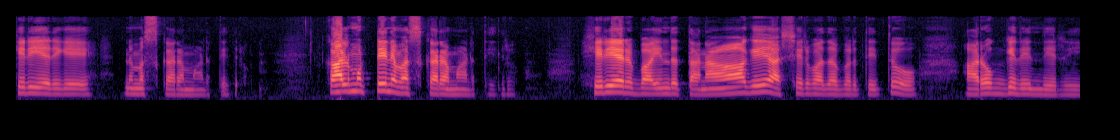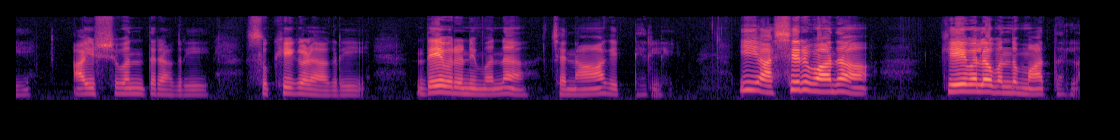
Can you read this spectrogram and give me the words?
ಹಿರಿಯರಿಗೆ ನಮಸ್ಕಾರ ಮಾಡ್ತಿದ್ರು. ಕಾಲ್ಮುಟ್ಟಿ ನಮಸ್ಕಾರ ಮಾಡ್ತಿದ್ರು. ಹಿರಿಯರ ಬಾಯಿಂದ ತಾನಾಗೇ ಆಶೀರ್ವಾದ ಬರ್ತಿತ್ತು. ಆರೋಗ್ಯದಿಂದಿರ್ರಿ ಆಯುಷ್ಯವಂತರಾಗ್ರಿ, ಸುಖಿಗಳಾಗ್ರಿ. ದೇವರು ನಿಮ್ಮನ್ನು ಚೆನ್ನಾಗಿಟ್ಟಿರಲಿ ಈ ಆಶೀರ್ವಾದ ಕೇವಲ ಒಂದು ಮಾತಲ್ಲ,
